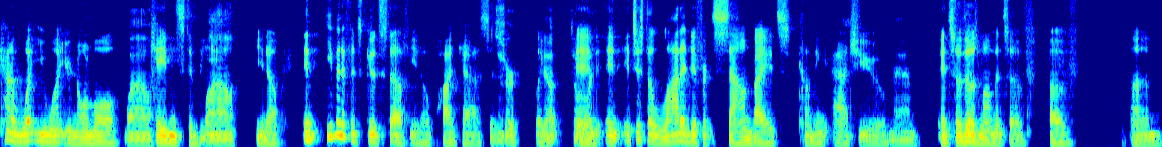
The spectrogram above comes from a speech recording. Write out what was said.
kind of what you want your normal Wow. cadence to be? Wow. You know, and even if it's good stuff, you know, podcasts and Sure. Like yep. Totally. and and it's just a lot of different sound bites coming at you Man. and so those moments of of um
